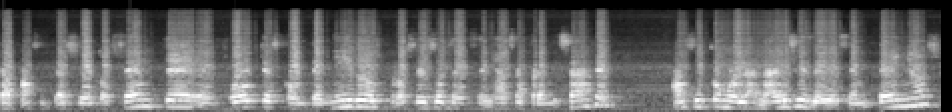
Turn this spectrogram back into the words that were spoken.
capacitación docente, enfoques, contenidos, procesos de enseñanza-aprendizaje, así como el análisis de desempeños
